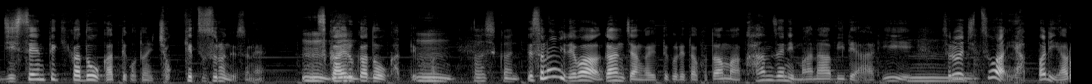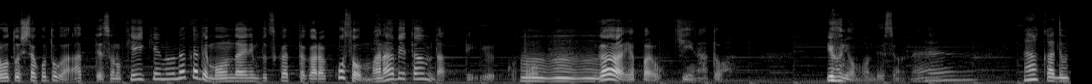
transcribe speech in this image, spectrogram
実践的かどうかってことに直結するんですよね。使えるかどうかっていうことに、うんうん、確かに。でその意味ではガンちゃんが言ってくれたことはまあ完全に学びであり、うん、それは実はやっぱりやろうとしたことがあってその経験の中で問題にぶつかったからこそ学べたんだっていうことがやっぱり大きいなというふうに思うんですよね。なんかでも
